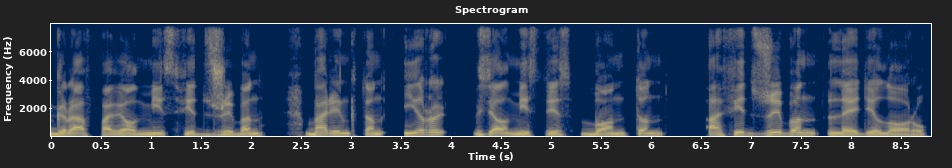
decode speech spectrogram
Граф повел мисс Фитджибан, Барингтон Ирль взял мистрис Бонтон, а Фитджибан — леди Лору.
